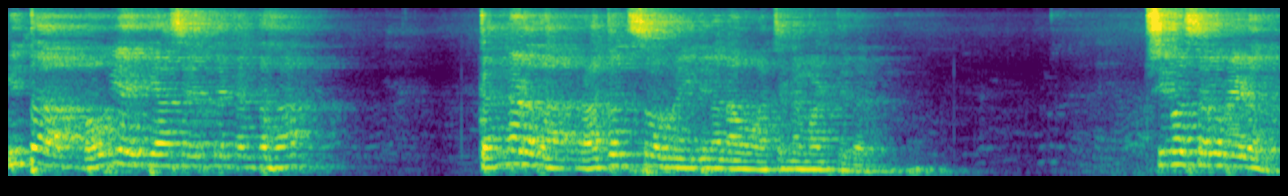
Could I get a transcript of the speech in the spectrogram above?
ಇಂಥ ಭವ್ಯ ಇತಿಹಾಸ ಇರತಕ್ಕಂತಹ ಕನ್ನಡದ ರಾಜ್ಯೋತ್ಸವವನ್ನು ಈ ದಿನ ನಾವು ಆಚರಣೆ ಮಾಡ್ತಿದ್ದೇವೆ. ಶ್ರೀನಿವಾಸರು ಸರ್ ಹೇಳೋದು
